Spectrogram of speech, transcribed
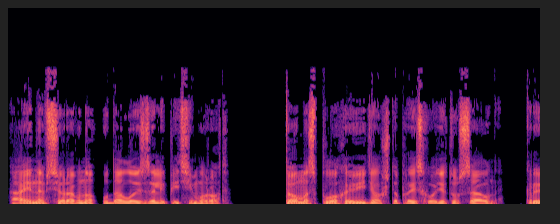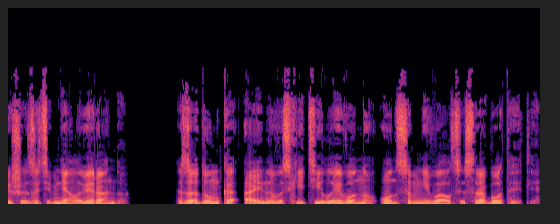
Айна все равно удалось залепить ему рот. Томас плохо видел, что происходит у сауны. Крыша затемняла веранду. Задумка Айна восхитила его, но он сомневался, сработает ли.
